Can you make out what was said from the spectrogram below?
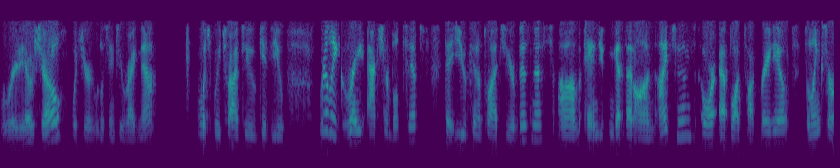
radio show, which you're listening to right now, which we try to give you really great actionable tips that you can apply to your business. Um, and you can get that on iTunes or at Blog Talk Radio. The links are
